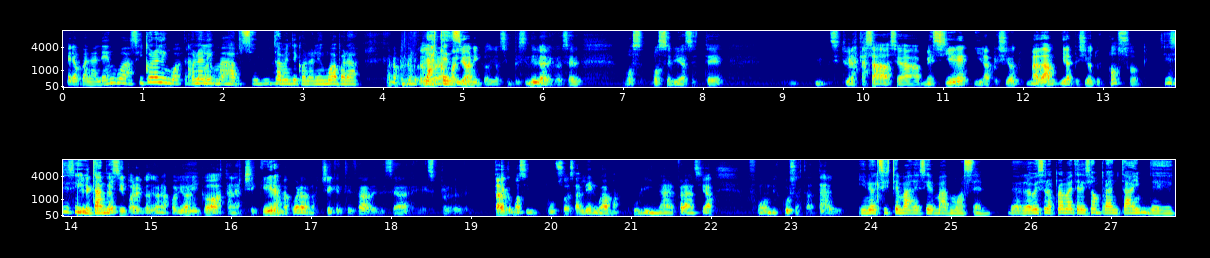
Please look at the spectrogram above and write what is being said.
¿Pero con la lengua? Sí, con la lengua, con la lengua, absolutamente con la lengua para... Bueno, pero el código napoleónico, digo, es imprescindible. Vos, vos serías este si estuvieras casada, o sea, Messier y el apellido, Madame y el apellido de tu esposo. Sí, sí, sí. Y también así por el código napoleónico, hasta en las chequeras, me acuerdo, en los cheques, o sea, tal como se impuso esa lengua masculina en Francia, fue un discurso estatal. Y no existe más decir mademoiselle. Lo ves en los programas de televisión prime time, de,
